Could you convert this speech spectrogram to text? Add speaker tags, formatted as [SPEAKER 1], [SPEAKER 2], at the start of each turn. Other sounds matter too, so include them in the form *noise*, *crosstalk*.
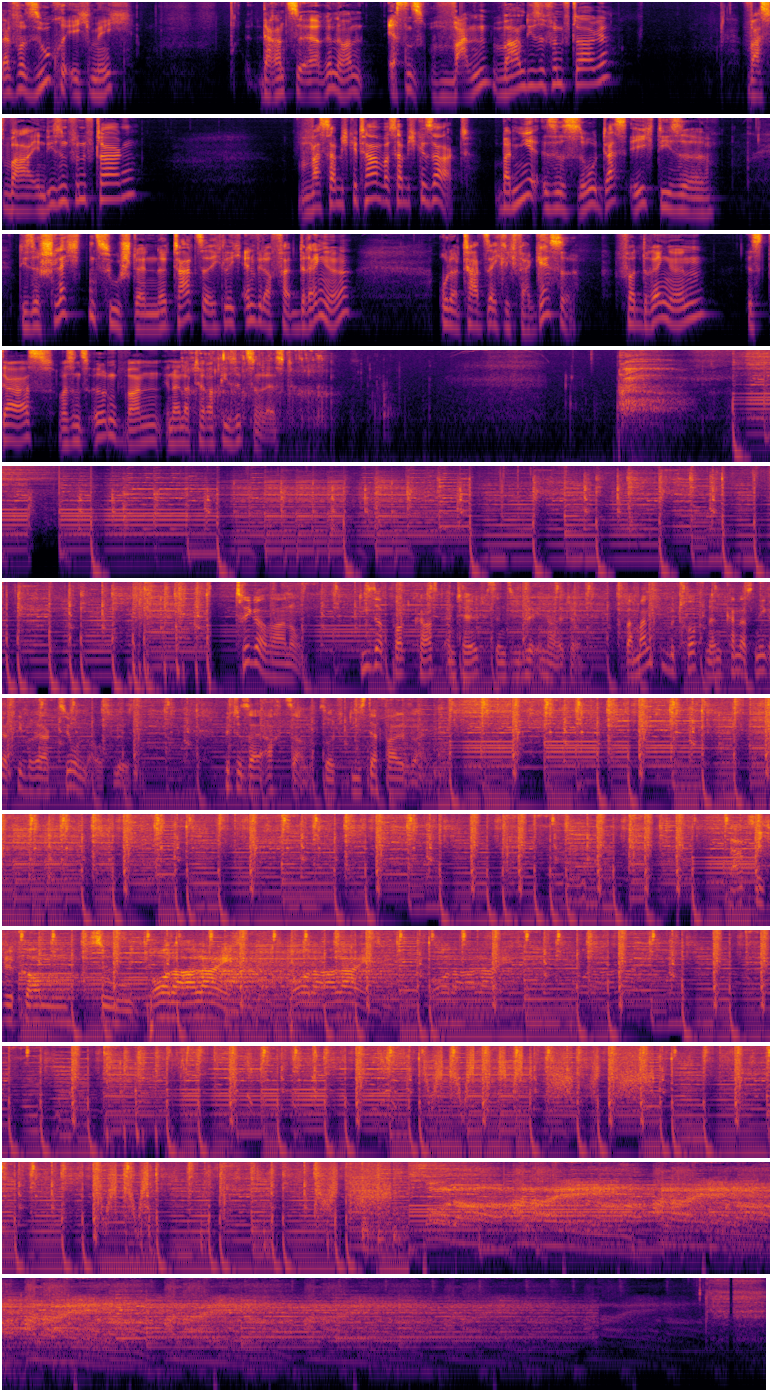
[SPEAKER 1] dann versuche ich mich daran zu erinnern, erstens, wann waren diese fünf Tage? Was war in diesen fünf Tagen? Was habe ich getan? Was habe ich gesagt? Bei mir ist es so, dass ich diese, diese schlechten Zustände tatsächlich entweder verdränge oder tatsächlich vergesse. Verdrängen ist das, was uns irgendwann in einer Therapie sitzen lässt. Triggerwarnung. Dieser Podcast enthält sensible Inhalte. Bei manchen Betroffenen kann das negative Reaktionen auslösen. Bitte sei achtsam, sollte dies der Fall sein. Herzlich willkommen zu Border Allein. Border Allein.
